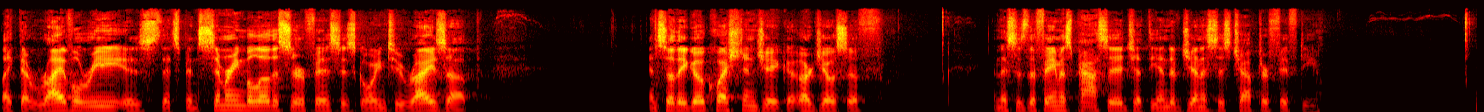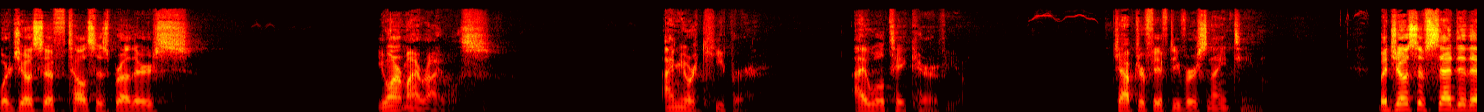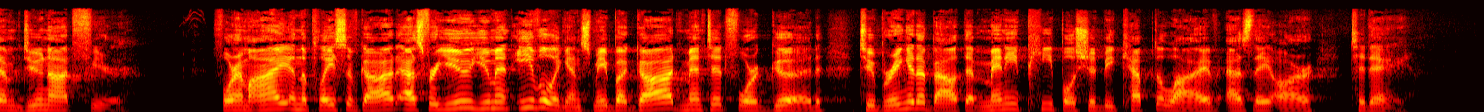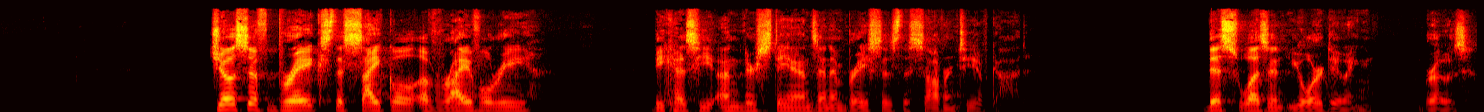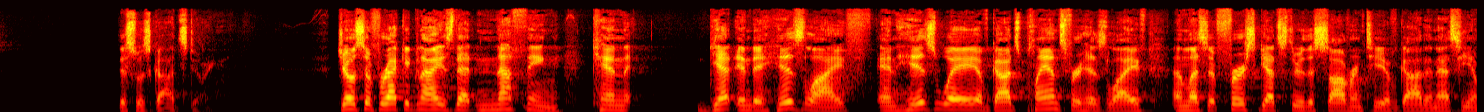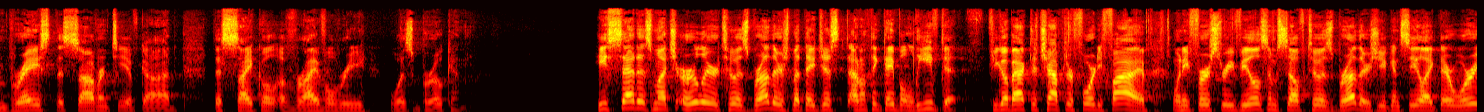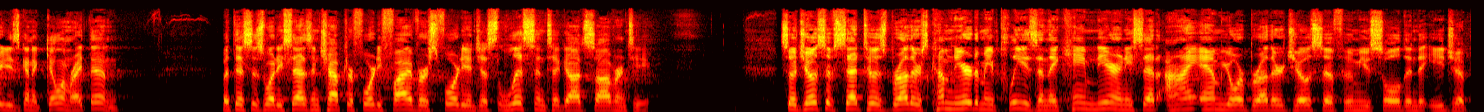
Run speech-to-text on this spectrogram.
Like that rivalry is that's been simmering below the surface is going to rise up. And so they go question Jacob or Joseph. And this is the famous passage at the end of Genesis chapter 50 where Joseph tells his brothers, You aren't my rivals. I'm your keeper. I will take care of you. Chapter 50, verse 19. But Joseph said to them, Do not fear. For am I in the place of God? As for you, you meant evil against me, but God meant it for good to bring it about that many people should be kept alive as they are today. Joseph breaks the cycle of rivalry because he understands and embraces the sovereignty of God. This wasn't your doing, bros. This was God's doing. Joseph recognized that nothing can get into his life and his way of God's plans for his life unless it first gets through the sovereignty of God. And as he embraced the sovereignty of God, the cycle of rivalry was broken. He said as much earlier to his brothers, but they just, I don't think they believed it. If you go back to chapter 45, when he first reveals himself to his brothers, you can see like they're worried he's going to kill them right then. But this is what he says in chapter 45, verse 40, and just listen to God's sovereignty. So Joseph said to his brothers, Come near to me, please. And they came near, and he said, I am your brother Joseph, whom you sold into Egypt.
